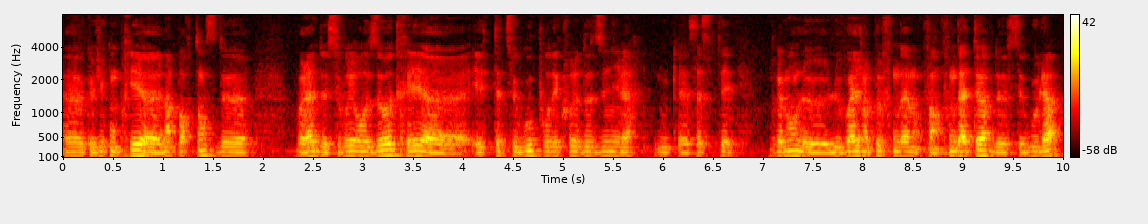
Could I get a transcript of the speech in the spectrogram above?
que j'ai compris l'importance de, voilà, de s'ouvrir aux autres et, euh, et peut-être ce goût pour découvrir d'autres univers. Donc euh, ça c'était vraiment le, voyage un peu fondateur de ce goût-là.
